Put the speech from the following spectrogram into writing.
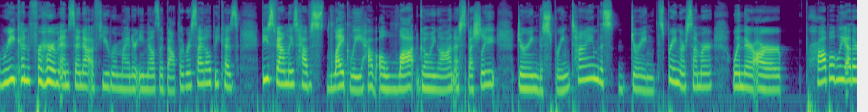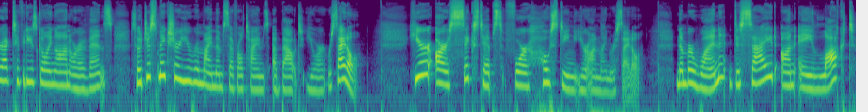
reconfirm, and send out a few reminder emails about the recital because these families have likely have a lot going on, especially during the springtime, this during spring or summer when there are probably other activities going on or events. So just make sure you remind them several times about your recital. Here are six tips for hosting your online recital. Number one, decide on a locked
